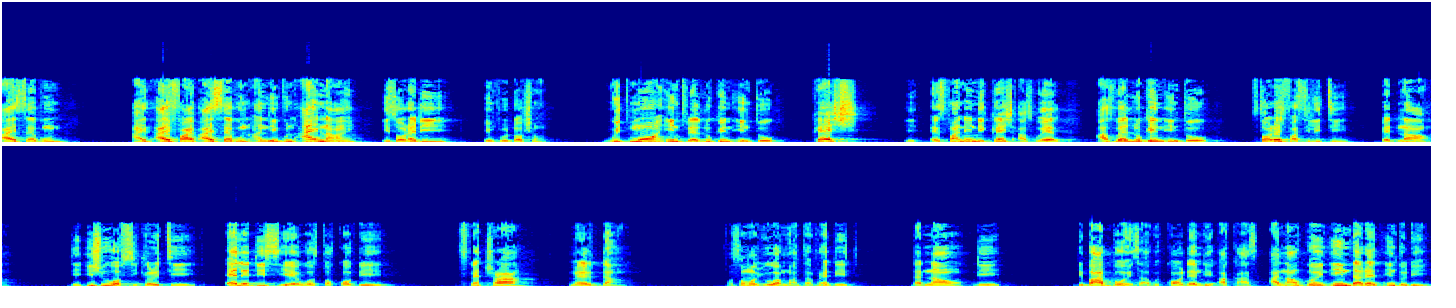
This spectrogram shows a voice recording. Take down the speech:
i7, I, i5, i7, and even i9 is already in production. With more interest looking into cache, expanding the cache as well, as we're looking into storage facility, but now the issue of security, early this year was talk of the Spectre meltdown. For some of you who might have read it, that now the, the bad boys, I will call them the hackers, are now going indirect into the,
